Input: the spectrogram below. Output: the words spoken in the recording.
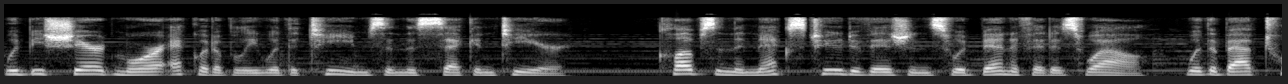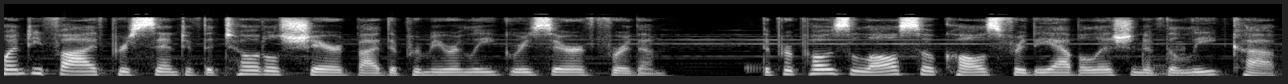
would be shared more equitably with the teams in the second tier. Clubs in the next two divisions would benefit as well, with about 25% of the total shared by the Premier League reserved for them. The proposal also calls for the abolition of the League Cup,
